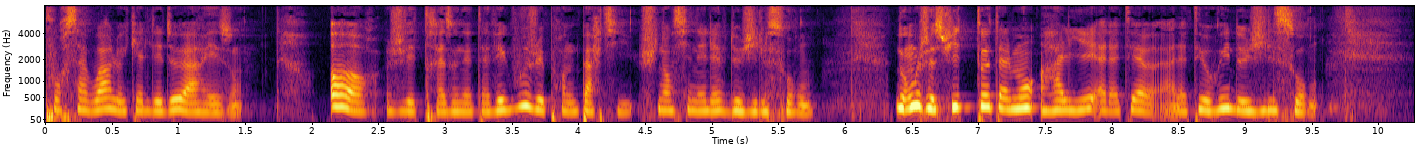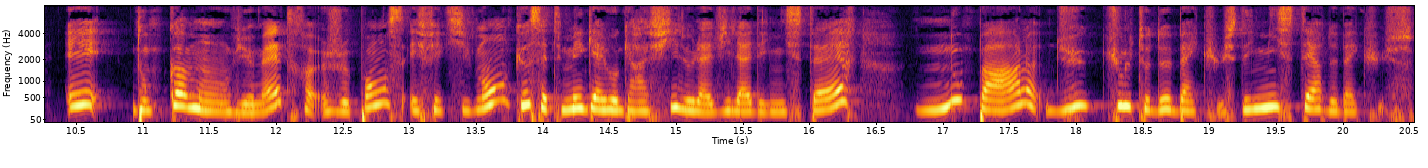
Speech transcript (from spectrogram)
pour savoir lequel des deux a raison. Or, je vais être très honnête avec vous, je vais prendre parti. Je suis une ancienne élève de Gilles Sauron. Donc je suis totalement ralliée à la, à la théorie de Gilles Sauron. Et donc, comme mon vieux maître, je pense effectivement que cette mégalographie de la Villa des Mystères nous parle du culte de Bacchus, des mystères de Bacchus.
